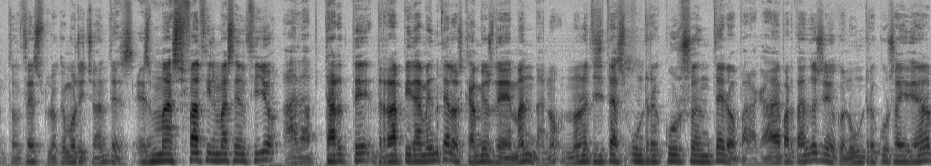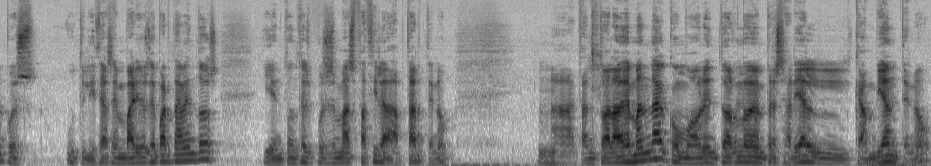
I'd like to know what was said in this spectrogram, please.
Entonces, lo que hemos dicho antes, es más fácil, más sencillo adaptarte rápidamente a los cambios de demanda, ¿no? No necesitas un recurso entero para cada departamento, sino con un recurso adicional, pues utilizas en varios departamentos y entonces pues es más fácil adaptarte, ¿no? tanto a la demanda como a un entorno empresarial cambiante, ¿no?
